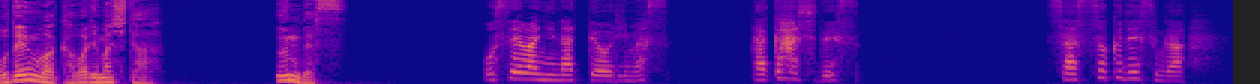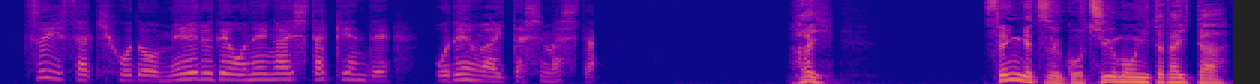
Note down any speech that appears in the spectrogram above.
お電話変わりました。うんです。お世話になっております。高橋です。早速ですが、つい先ほどメールでお願いした件でお電話いたしました。はい。先月ご注文いただいた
